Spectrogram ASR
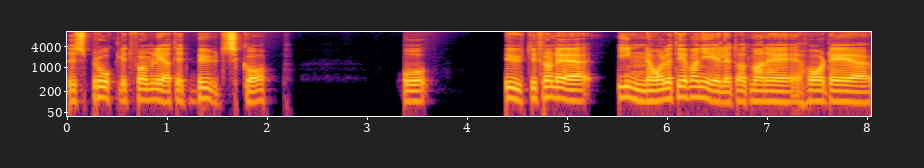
det är språkligt formulerat ett budskap. Och utifrån det innehållet i evangeliet och att man är, har det,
